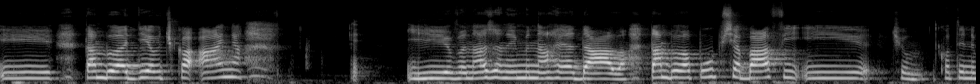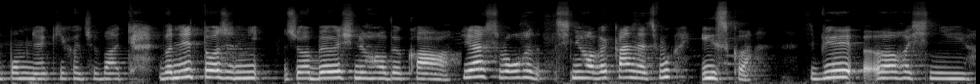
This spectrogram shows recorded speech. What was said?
і там була дівчинка Аня. І вона за ними наглядала. Там була Пупся, Бафі і чим? Коти не пам'ятаю, як їх звати. Вони теж зробили сніговика. Я свого сніговика назву Іскра з білого сніга.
